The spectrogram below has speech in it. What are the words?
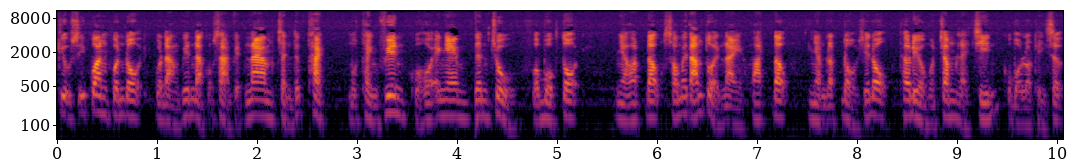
cựu sĩ quan quân đội của Đảng viên Đảng Cộng sản Việt Nam Trần Đức Thạch, một thành viên của Hội Anh Em Dân Chủ và buộc tội nhà hoạt động 68 tuổi này hoạt động nhằm lật đổ chế độ theo Điều 109 của Bộ Luật Hình sự.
